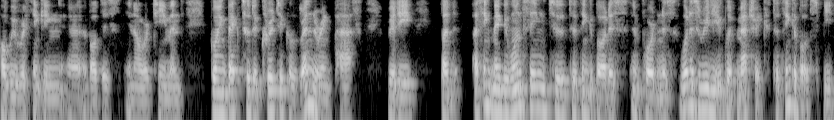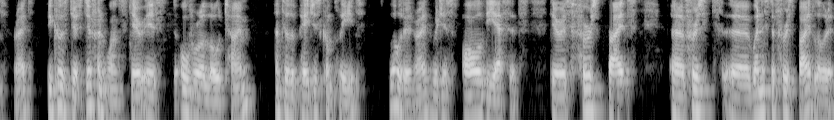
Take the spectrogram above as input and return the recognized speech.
how we were thinking uh, about this in our team. And going back to the critical rendering path, really but I think maybe one thing to, to think about is important is what is really a good metric to think about speed, right? Because there's different ones. There is the overall load time until the page is complete, loaded, right? Which is all the assets. There is first bytes uh, first uh, when is the first byte loaded?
